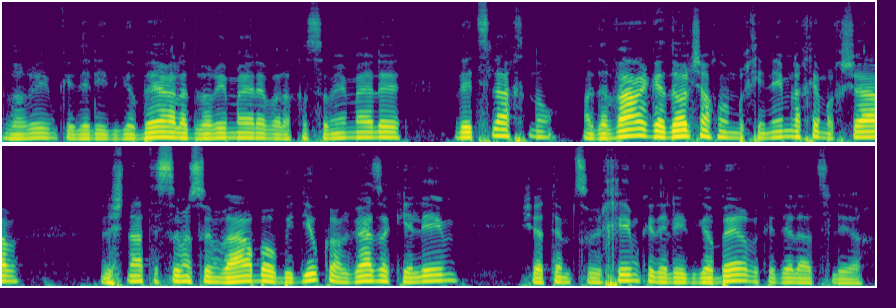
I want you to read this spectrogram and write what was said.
דברים כדי להתגבר על הדברים האלה ועל החסמים האלה, והצלחנו. הדבר הגדול שאנחנו מכינים לכם עכשיו לשנת 2024 הוא בדיוק ארגז הכלים שאתם צריכים כדי להתגבר וכדי להצליח.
